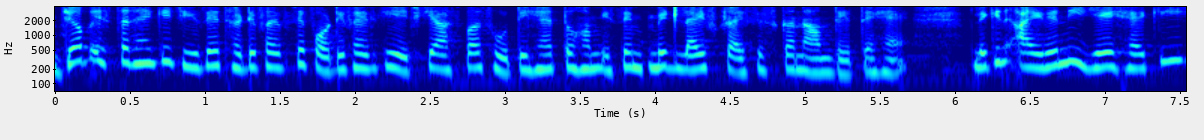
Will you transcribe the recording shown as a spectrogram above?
जब इस तरह की चीज़ें 35 से 45 की एज के आसपास होती हैं तो हम इसे मिड लाइफ क्राइसिस का नाम देते हैं। लेकिन आयरनी ये है कि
